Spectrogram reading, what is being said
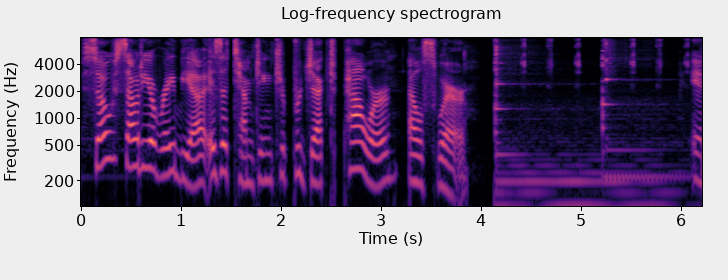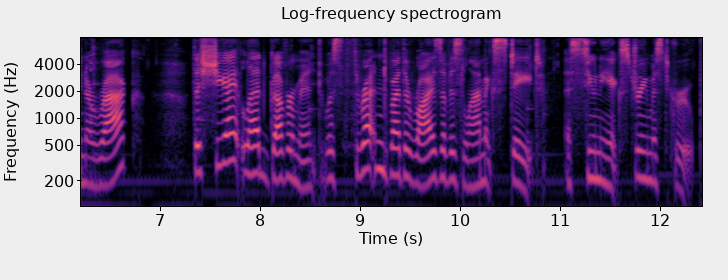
So, Saudi Arabia is attempting to project power elsewhere. In Iraq, the Shiite led government was threatened by the rise of Islamic State, a Sunni extremist group.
